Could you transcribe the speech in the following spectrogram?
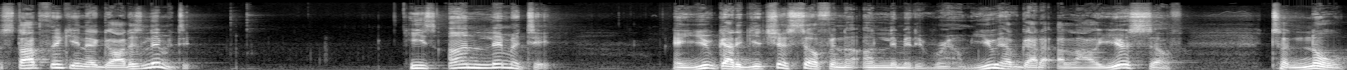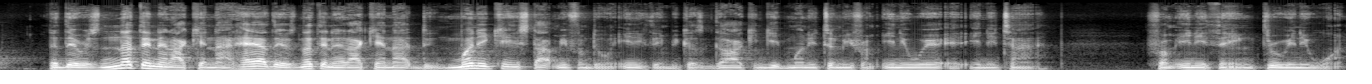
stop thinking that God is limited. He's unlimited. And you've got to get yourself in the unlimited realm. You have got to allow yourself to know that there is nothing that I cannot have. There's nothing that I cannot do. Money can't stop me from doing anything because God can get money to me from anywhere at any time, from anything through anyone.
